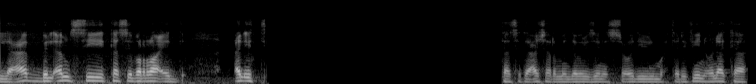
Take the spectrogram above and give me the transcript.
اللعب بالأمس كسب الرائد الاتحاد التاسعة عشر من دوري زين السعودي للمحترفين. هناك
